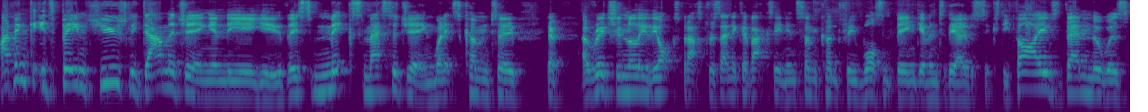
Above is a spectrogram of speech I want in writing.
I think it's been hugely damaging in the EU, this mixed messaging when it's come to, you know, originally the Oxford AstraZeneca vaccine in some country wasn't being given to the over 65s. Then there was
